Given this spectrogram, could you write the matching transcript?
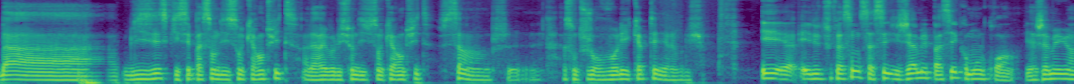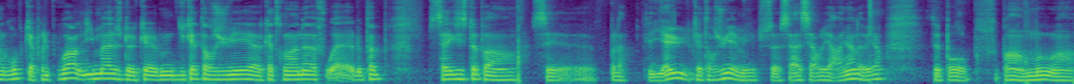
bah, lisez ce qui s'est passé en 1848, à la révolution de 1848. C'est ça, hein, elles sont toujours volées, captées, les révolutions. Et, et, de toute façon, ça s'est jamais passé comme on le croit. Il n'y a jamais eu un groupe qui a pris le pouvoir. L'image du 14 juillet 89, euh, ouais, le peuple, ça n'existe pas. Hein. C'est euh, voilà. Il y a eu le 14 juillet, mais ça, ça a servi à rien d'ailleurs. C'est pas, pas un mot, hein.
